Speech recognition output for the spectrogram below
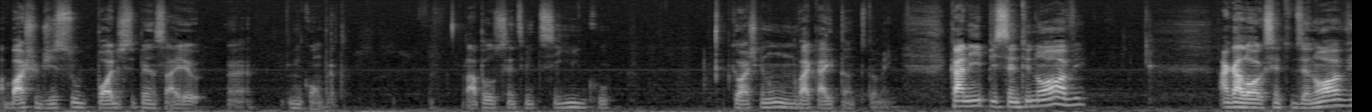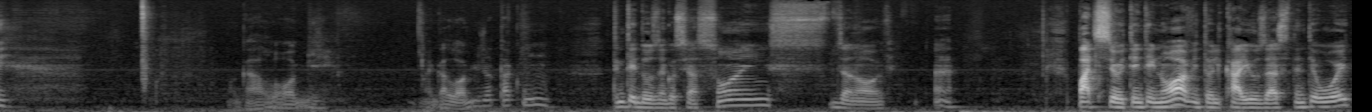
abaixo disso pode se pensar eu, é, em compra. Lá pelos 125, porque eu acho que não vai cair tanto também. Canip 109, Hlog 119. Hlog. Hlog já está com 32 negociações, 19. É. PATC 89, então ele caiu 0,78.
